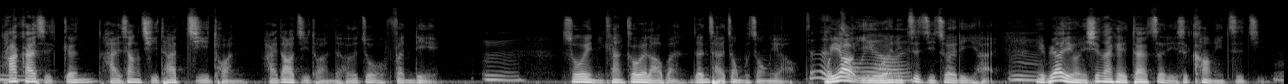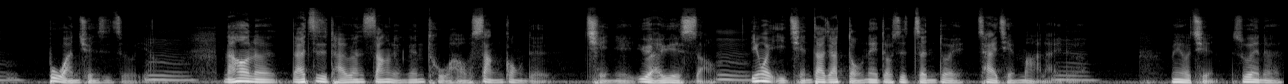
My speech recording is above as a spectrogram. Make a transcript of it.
他开始跟海上其他集团、海盗集团的合作分裂。嗯。所以你看，各位老板，人才重不重要？真的。不要以为你自己最厉害。嗯。也不要以为你现在可以在这里是靠你自己。嗯。不完全是这样。嗯。然后呢，来自台湾商人跟土豪上供的。钱也越来越少，嗯，因为以前大家斗内都是针对蔡牵骂来的，嗯，没有钱，所以呢，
